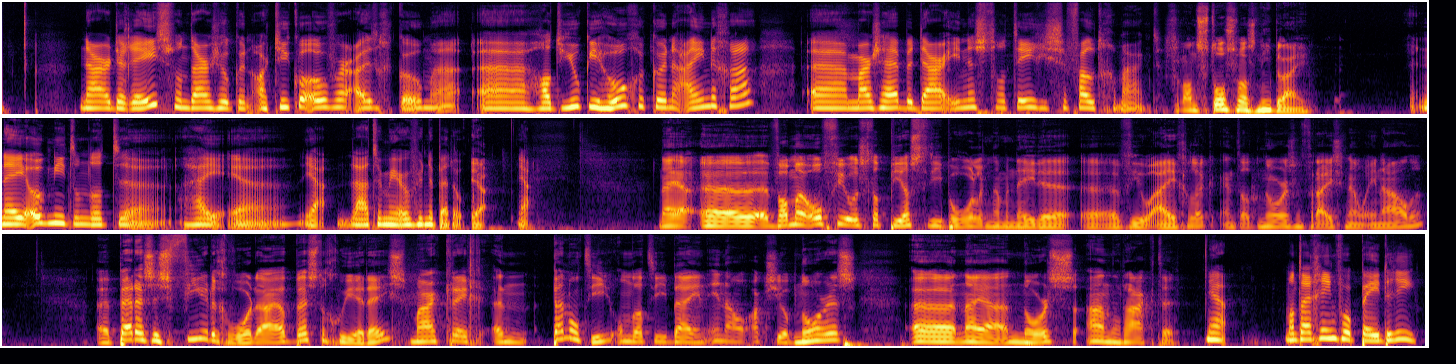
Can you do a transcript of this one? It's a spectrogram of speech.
naar de race, want daar is ook een artikel over uitgekomen, eh, had Yuki hoger kunnen eindigen, eh, maar ze hebben daarin een strategische fout gemaakt. Frans Tos was niet blij. Nee, ook niet omdat eh, hij, eh, ja, later meer over in de paddock. Nou ja, eh, wat mij opviel is dat Piastri behoorlijk naar beneden viel eigenlijk. En dat Norris hem vrij snel inhaalde. Eh Perez is vierde geworden. Hij had best een goede race. Maar kreeg een penalty omdat hij bij een inhaalactie op Norris... nou ja, Norris aanraakte. Want hij ging voor P3.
